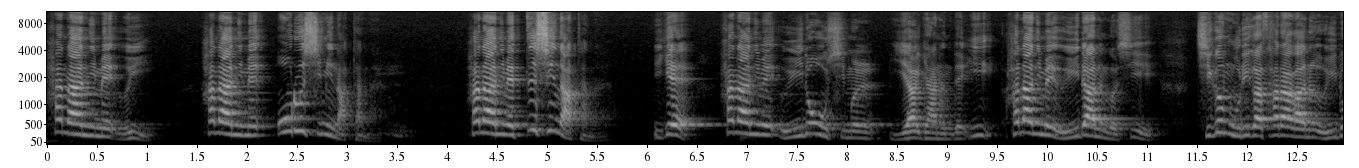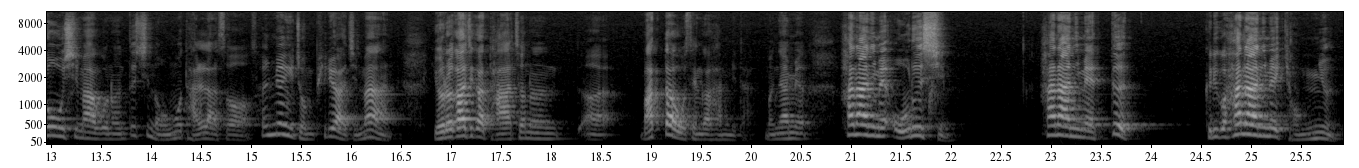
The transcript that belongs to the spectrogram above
하나님의 의, 하나님의 오르심이 나타나요. 하나님의 뜻이 나타나요. 이게 하나님의 의로우심을 이야기하는데 이 하나님의 의라는 것이 지금 우리가 살아가는 의로우심하고는 뜻이 너무 달라서 설명이 좀 필요하지만 여러 가지가 다 저는 어, 맞다고 생각합니다. 뭐냐면 하나님의 오르심, 하나님의 뜻, 그리고 하나님의 경륜.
